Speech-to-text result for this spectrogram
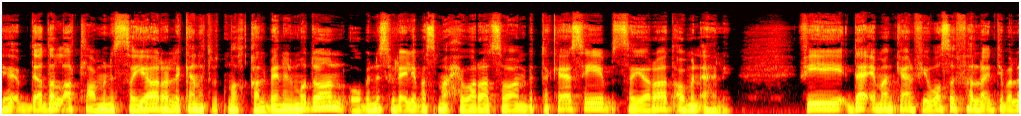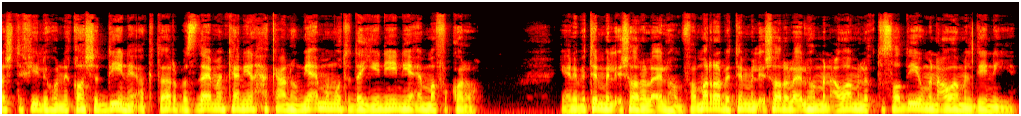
بدي أضل أطلع من السيارة اللي كانت بتنقل بين المدن وبالنسبة لي بسمع حوارات سواء بالتكاسي بالسيارات أو من أهلي. في دائما كان في وصف هلأ أنت بلشت فيه اللي هو النقاش الديني أكثر بس دائما كان ينحكى عنهم يا إما متدينين يا إما فقراء. يعني بتم الإشارة لهم فمرة بتم الإشارة لهم من عوامل اقتصادية ومن عوامل دينية.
